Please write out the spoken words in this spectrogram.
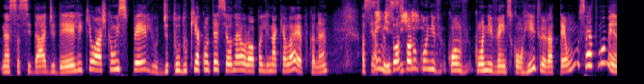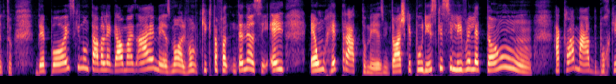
nessa cidade dele, que eu acho que é um espelho de tudo o que aconteceu na Europa ali naquela época, né? Assim, Sim, as pessoas sim. foram coniventes com Hitler até um certo momento. Depois que não estava legal, mas, ah, é mesmo, olha, vamos, o que que tá fazendo? Entendeu? Assim, é, é um retrato mesmo. Então, acho que é por isso que esse livro ele é tão aclamado, porque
